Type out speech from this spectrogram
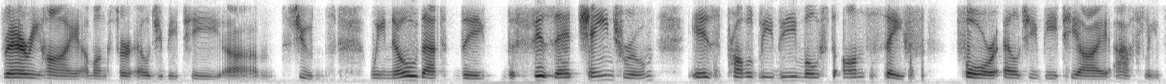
very high amongst our LGBT um, students. We know that the the phys ed change room is probably the most unsafe for LGBTI athletes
